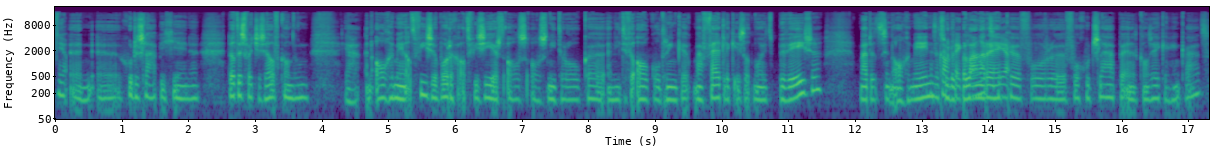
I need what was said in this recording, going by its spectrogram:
Ja. En uh, goede slaaphygiëne. Dat is wat je zelf kan doen. Ja, en algemene adviezen worden geadviseerd als, als niet roken en niet te veel alcohol drinken. Maar feitelijk is dat nooit bewezen. Maar dat is in algemeen het natuurlijk belangrijk kwaad, ja. voor, uh, voor goed slapen. En het kan zeker geen kwaad.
